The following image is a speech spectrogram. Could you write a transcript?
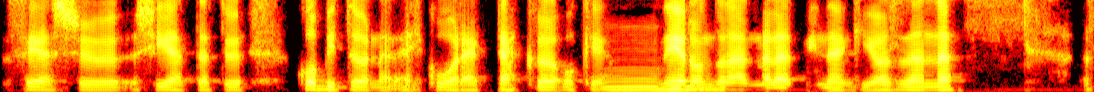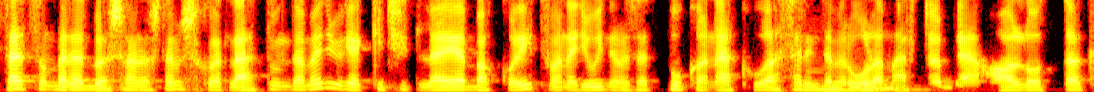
szélső sietető, Kobe Turner egy korrekt tackle, oké, okay, Mhm. uh-huh. Néron Donald mellett mindenki az lenne. A Stetson Bennettből sajnos nem sokat láttunk, de megyünk egy kicsit lejjebb, akkor itt van egy úgynevezett Pukanakua, szerintem róla már többen hallottak,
